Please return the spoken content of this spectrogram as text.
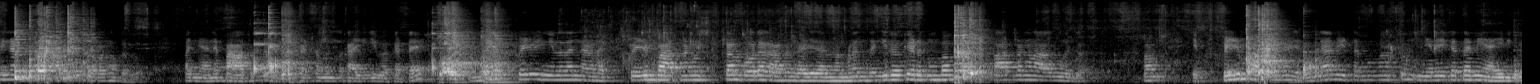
പിന്നെ അടുത്ത പാത്രം തുടങ്ങത്തുള്ളൂ. അപ്പം ഞാൻ പാത്രത്തിൽ പെട്ടെന്ന് കഴുകി വെക്കട്ടെ. നമ്മൾ എപ്പോഴും ഇങ്ങനെ തന്നെയാണ്. എപ്പോഴും പാത്രങ്ങൾ ഇഷ്ടം പോലെ കാണും കഴുകാൻ. നമ്മൾ എന്തെങ്കിലുമൊക്കെ എടുക്കുമ്പം പാത്രങ്ങളാകുമല്ലോ. അപ്പം എപ്പോഴും പാത്രങ്ങൾ എല്ലാ വീട്ടമ്മമാർക്കും ഇങ്ങനെയൊക്കെ തന്നെ ആയിരിക്കും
